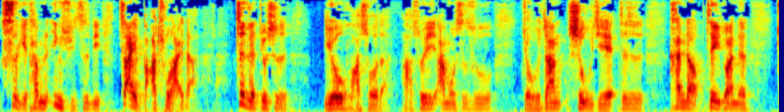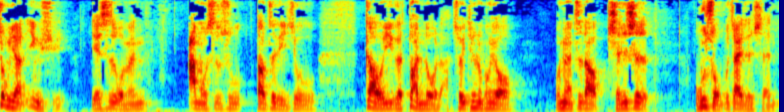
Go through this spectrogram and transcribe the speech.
赐给他们的应许之地再拔出来的，这个就是耶和华说的啊。所以阿摩斯书。九章十五节，这是看到这一段的重要的应许，也是我们阿摩斯书到这里就告一个段落了。所以，听众朋友，我们要知道，神是无所不在的神，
